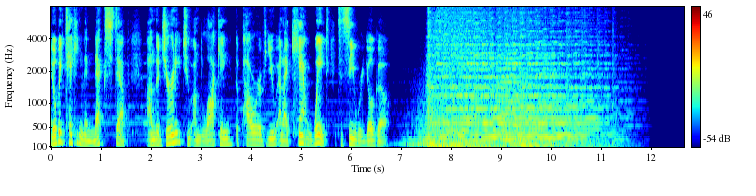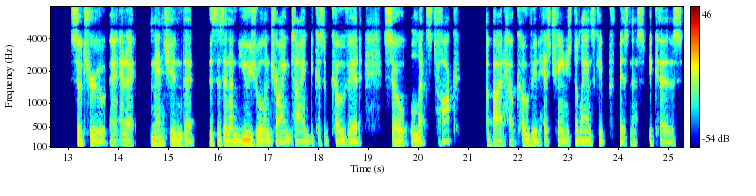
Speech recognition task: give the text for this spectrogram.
You'll be taking the next step on the journey to unlocking the power of you, and I can't wait to see where you'll go. So true. And I mentioned that this is an unusual and trying time because of COVID. So let's talk about how COVID has changed the landscape of business because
